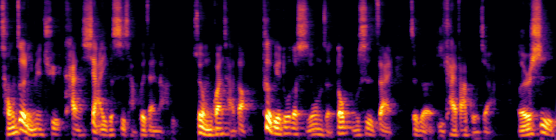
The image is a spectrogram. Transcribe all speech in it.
从这里面去看下一个市场会在哪里。所以我们观察到，特别多的使用者都不是在这个已开发国家，而是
